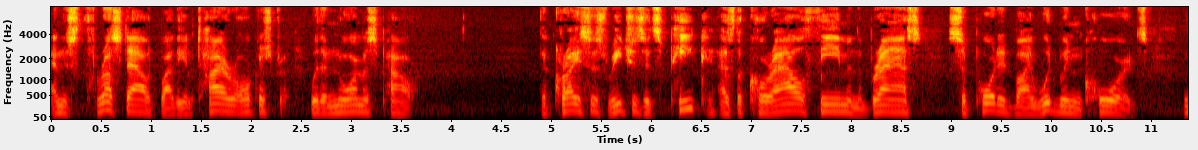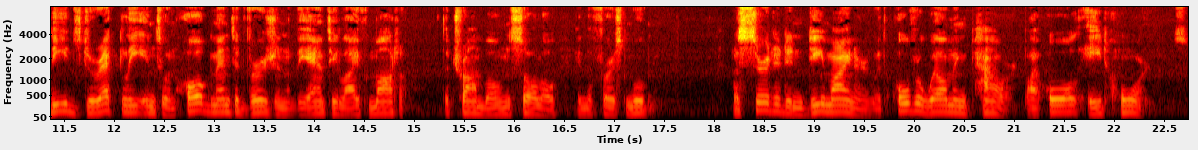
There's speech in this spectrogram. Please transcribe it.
and is thrust out by the entire orchestra with enormous power. The crisis reaches its peak as the chorale theme in the brass, supported by woodwind chords, leads directly into an augmented version of the anti life motto, the trombone solo in the first movement, asserted in D minor with overwhelming power by all eight horns.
